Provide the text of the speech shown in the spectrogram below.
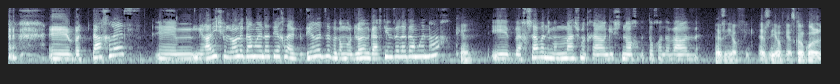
אה, בתכלס, נראה לי שלא לגמרי ידעתי איך להגדיר את זה, וגם עוד לא הרגשתי עם זה לגמרי נוח, כן, אה, ועכשיו אני ממש מתחילה להרגיש נוח בתוך הדבר הזה. איזה יופי, איזה יופי. אז קודם כל,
